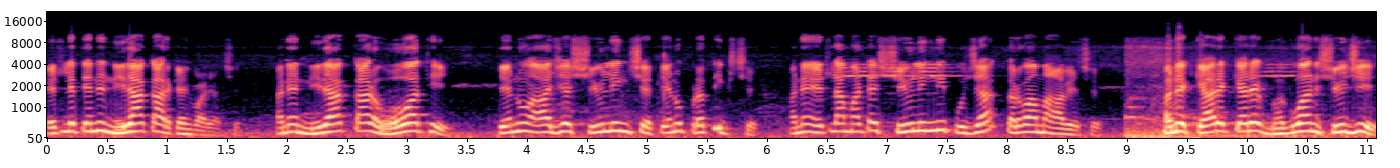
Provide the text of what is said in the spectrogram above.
એટલે તેને નિરાકાર કહેવાયા છે. અને નિરાકાર હોવાથી તેનું આ જે શિવલિંગ છે, તેનું પ્રતીક છે. અને એટલા માટે શિવલિંગની પૂજા કરવામાં આવે છે. અને ક્યારેક ક્યારેક ભગવાન શિવજી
